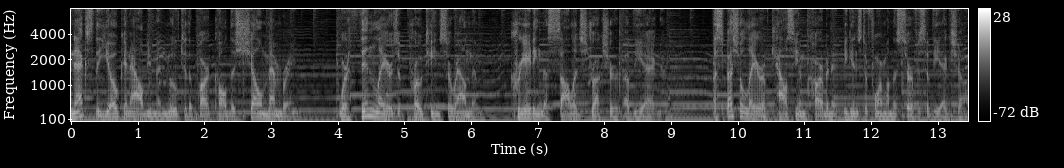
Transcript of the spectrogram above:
Next, the yolk and albumin move to the part called the shell membrane, where thin layers of protein surround them, creating the solid structure of the egg. A special layer of calcium carbonate begins to form on the surface of the eggshell,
